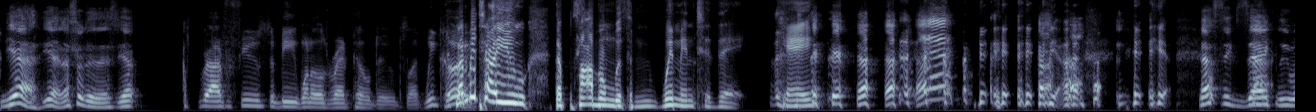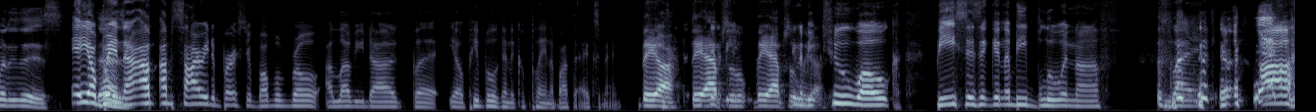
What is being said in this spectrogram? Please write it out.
yeah, yeah, that's what it is. Yep. I refuse to be one of those red pill dudes. Like we could. Let me tell you the problem with women today. Okay. That's exactly what it is. Hey yo, That Brandon, is- I'm I'm sorry to burst your bubble, bro. I love you, dog, but yo, people are gonna complain about the X Men. They are. They It's gonna be- absolutely. They It's gonna be are. too woke. Beast isn't gonna be blue enough. Like, uh,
